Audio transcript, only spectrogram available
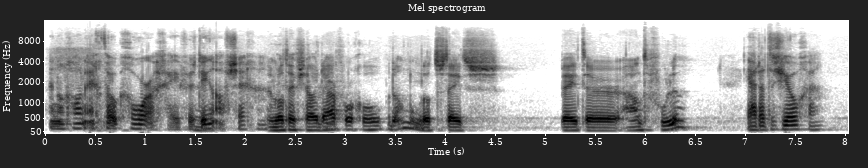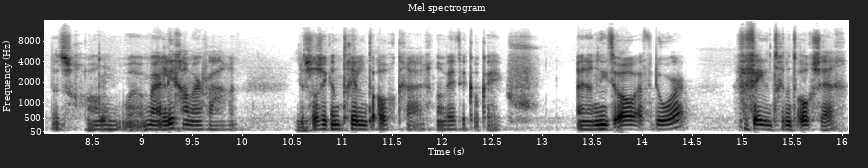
en dan gewoon echt ook gehoor aan geven, dus ja. dingen afzeggen. En wat heeft jou daarvoor geholpen dan, om dat steeds beter aan te voelen? Ja, dat is yoga. Dat is gewoon okay. mijn lichaam ervaren. Dus als ik een trillend oog krijg, dan weet ik, oké. Okay, en dan niet, oh, even door. Vervelend trillend oog zeg.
